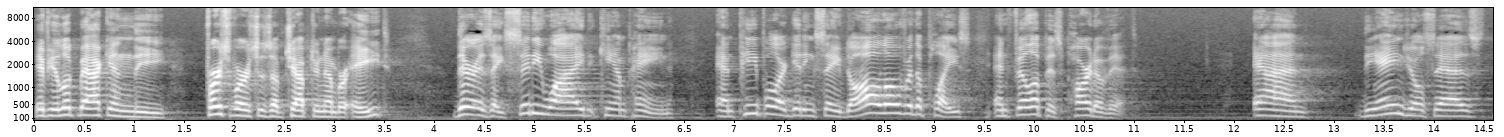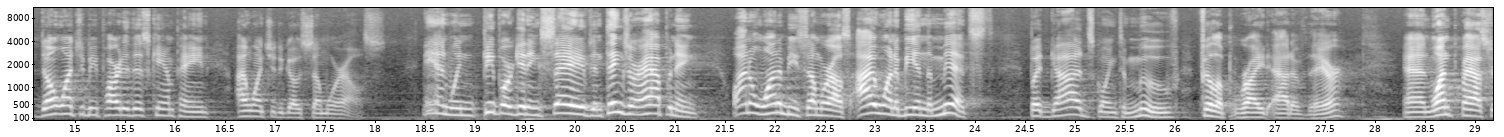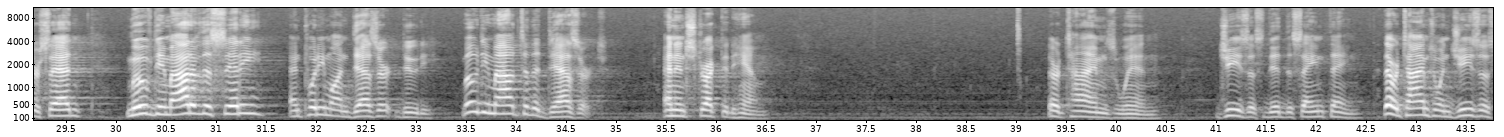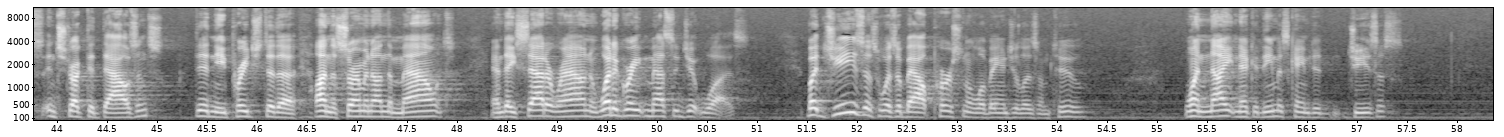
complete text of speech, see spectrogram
If you look back in the first verses of chapter number 8, there is a citywide campaign, and people are getting saved all over the place, and Philip is part of it. And the angel says, Don't want you to be part of this campaign. I want you to go somewhere else. Man, when people are getting saved and things are happening, well, I don't want to be somewhere else. I want to be in the midst. But God's going to move Philip right out of there. And one pastor said, moved him out of the city and put him on desert duty. Moved him out to the desert and instructed him. There are times when Jesus did the same thing. There were times when Jesus instructed thousands, didn't he? Preached to the, on the Sermon on the Mount, and they sat around, and what a great message it was. But Jesus was about personal evangelism too. One night, Nicodemus came to Jesus,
